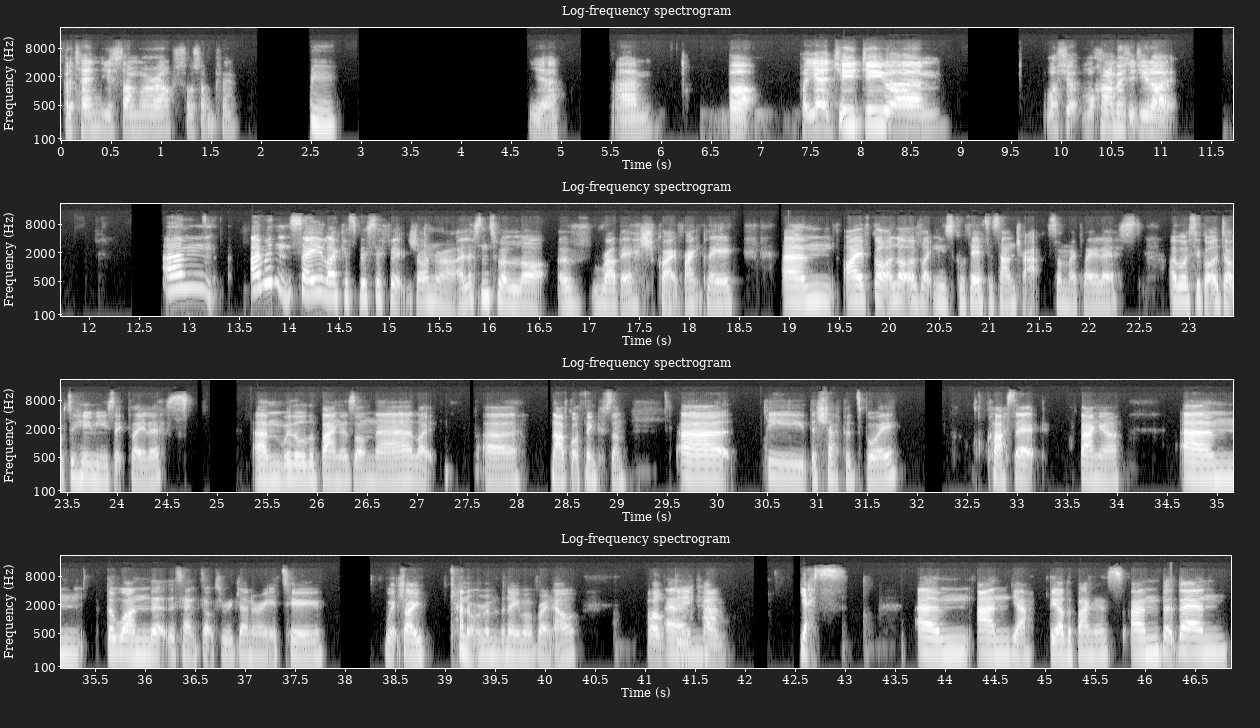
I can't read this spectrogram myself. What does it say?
Pretend you're somewhere else or something. Mm. Yeah. Um, but but yeah, do you do you, um, what's your what kind of music do you like? Um, I wouldn't say like a specific genre. I listen to a lot of rubbish, quite frankly. Um, I've got a lot of like musical theatre soundtracks on my playlist. I've also got a Doctor Who music playlist, um, with all the bangers on there. Like, uh, now I've got to think of some. Uh, the the Shepherd's Boy, classic banger. Um, the one that the Tenth Doctor regenerated to, which I cannot remember the name of right now. You Um, can. Yes. Um, and yeah, the other bangers. Um, but then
